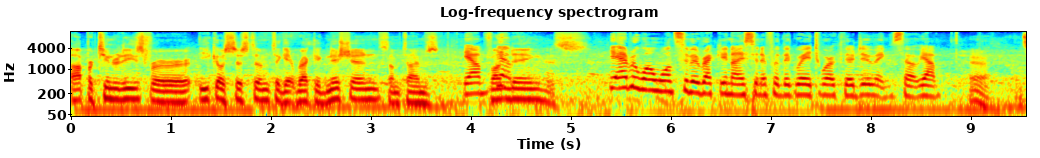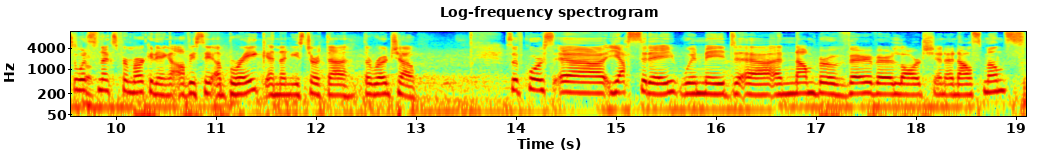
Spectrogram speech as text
opportunities for ecosystem to get recognition, sometimes Yeah. funding. It's Yeah, everyone wants to be recognized you know, for the great work they're doing. So yeah. yeah. So what's next for marketing? Obviously, a break, and then you start the the roadshow. So of course, uh, yesterday we made uh, a number of very, very large know, announcements.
